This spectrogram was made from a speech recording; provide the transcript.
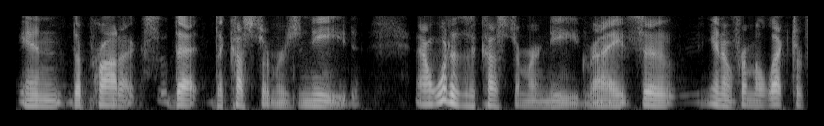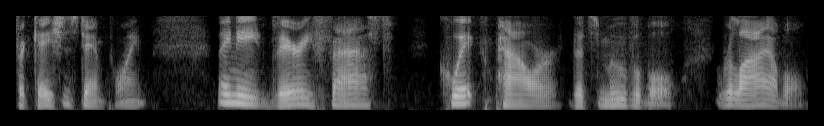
in the products that the customers need. Now, what does the customer need, right? So, you know, from electrification standpoint, they need very fast, quick power that's movable, reliable.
